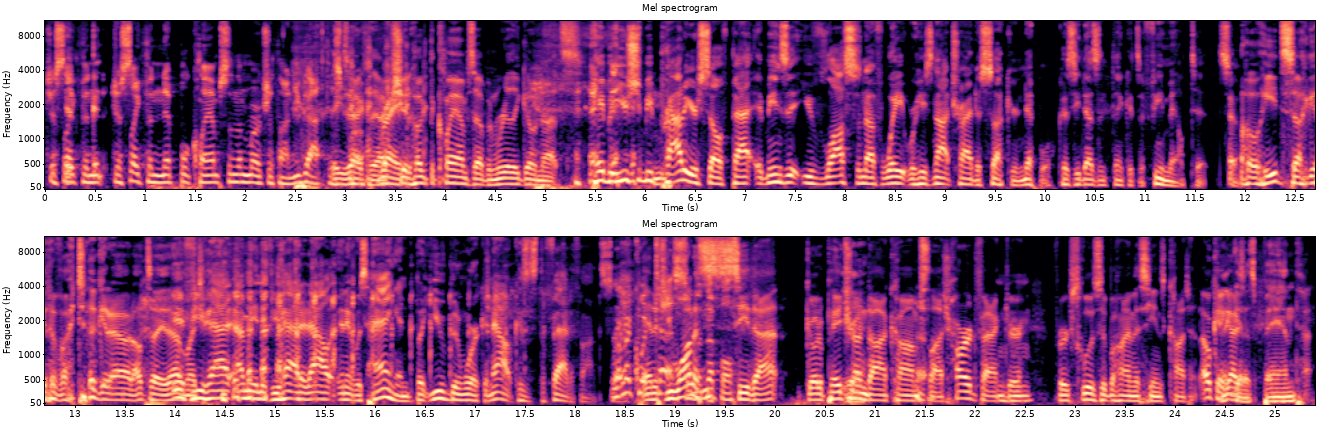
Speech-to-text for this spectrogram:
Just like the just like the nipple clamps in the merchathon. You got this. bro. Exactly. I Right. should hook the clamps up and really go nuts. hey, but you should be proud of yourself, Pat. It means that you've lost enough weight where he's not trying to suck your nipple because he doesn't think it's a female tit. So Oh, he'd suck it if I took it out. I'll tell you that if much. you had, I mean, if you had it out and it was hanging, but you've been working out because it's the fatathon. So Run a quick and if test you want of to the nipple. see that, go to patreon.com slash hard factor mm-hmm. for exclusive behind the scenes content. Okay, They guys. get us banned.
